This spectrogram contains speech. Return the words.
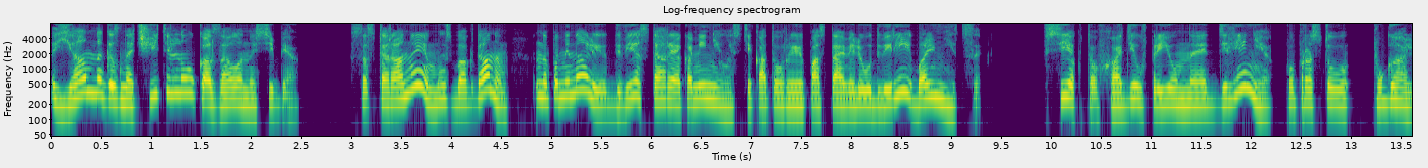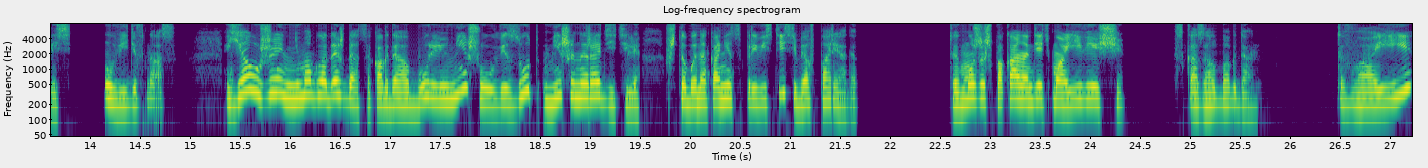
Я многозначительно указала на себя. Со стороны мы с Богданом напоминали две старые окаменелости, которые поставили у дверей больницы. Все, кто входил в приемное отделение, попросту пугались, увидев нас. Я уже не могла дождаться, когда Борю и Мишу увезут Мишины родители, чтобы, наконец, привести себя в порядок. «Ты можешь пока надеть мои вещи», — сказал Богдан. «Твои?»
